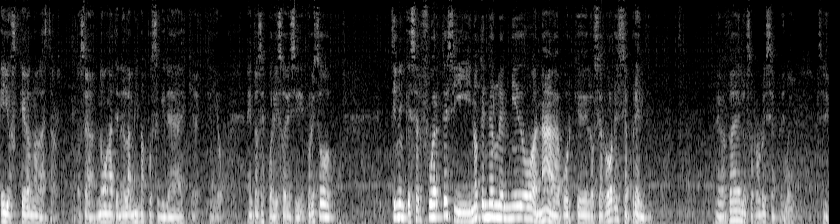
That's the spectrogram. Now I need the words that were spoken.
ellos qué van a gastar. O sea, no van a tener las mismas posibilidades que, que yo. Entonces por eso decidí. Por eso tienen que ser fuertes y no tenerle miedo a nada, porque de los errores se aprende. De verdad de los errores se aprende. Bueno. Sí.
